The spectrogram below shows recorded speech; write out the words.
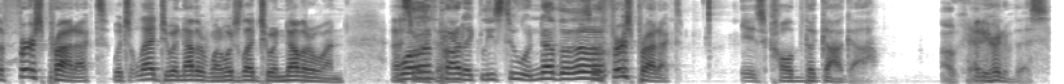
the first product, which led to another one, which led to another one. sort of One thing. product leads to another. So the first product is called the Gaga. okay. Have you heard of this?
